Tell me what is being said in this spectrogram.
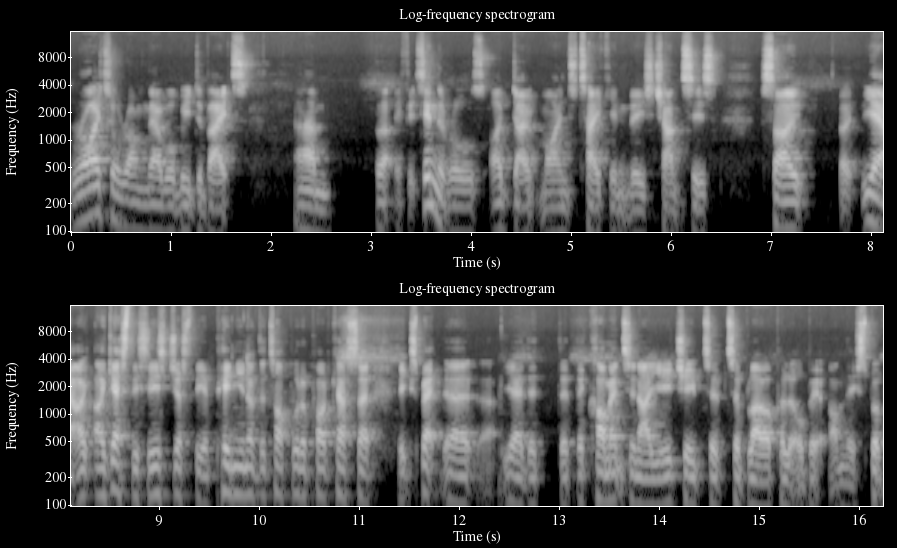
Right or wrong, there will be debates. Um, but if it's in the rules, I don't mind taking these chances. So, uh, yeah, I, I, guess this is just the opinion of the Top Order podcast. So expect, uh, uh, yeah, the, the, the, comments in our YouTube to, to blow up a little bit on this. But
